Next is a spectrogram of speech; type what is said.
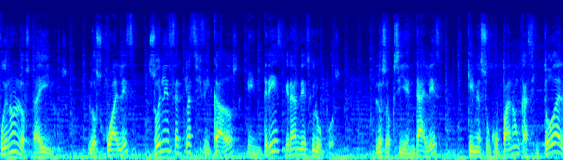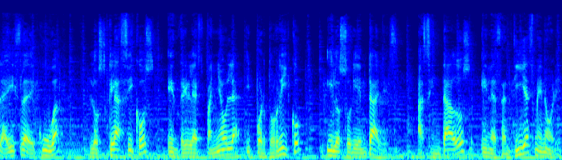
fueron los taínos, los cuales suelen ser clasificados en tres grandes grupos. Los occidentales, quienes ocuparon casi toda la isla de Cuba, los clásicos entre la Española y Puerto Rico, y los orientales, asentados en las Antillas Menores.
